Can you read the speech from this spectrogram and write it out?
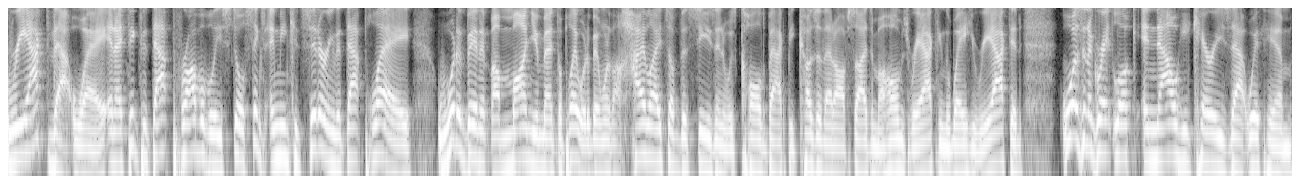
react that way. And I think that that probably still stinks. I mean, considering that that play would have been a monumental play, would have been one of the highlights of the season. It was called back because of that offsides and Mahomes reacting the way he reacted. Wasn't a great look. And now he carries that with him.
